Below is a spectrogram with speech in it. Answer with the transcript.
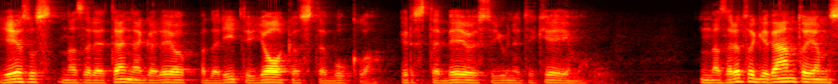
Jėzus Nazarete negalėjo padaryti jokio stebuklo ir stebėjosi jų netikėjimu. Nazareto gyventojams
